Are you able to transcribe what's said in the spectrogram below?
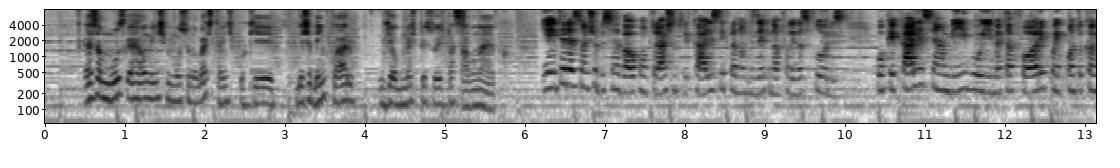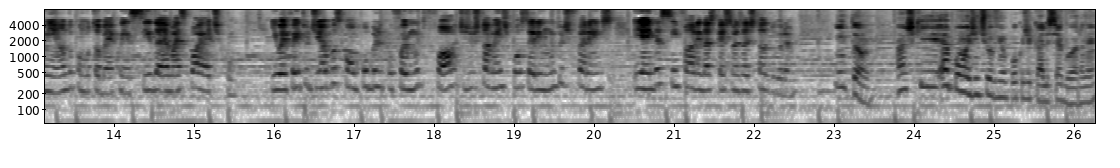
Essa música realmente me emocionou bastante, porque deixa bem claro o que algumas pessoas passavam na época. E é interessante observar o contraste entre cálice, para não dizer que não falei das flores, porque cálice é ambíguo e metafórico, enquanto caminhando, como também é conhecida, é mais poético. E o efeito de ambos com o público foi muito forte, justamente por serem muito diferentes e ainda assim falarem das questões da ditadura. Então, acho que é bom a gente ouvir um pouco de Cálice agora, né?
